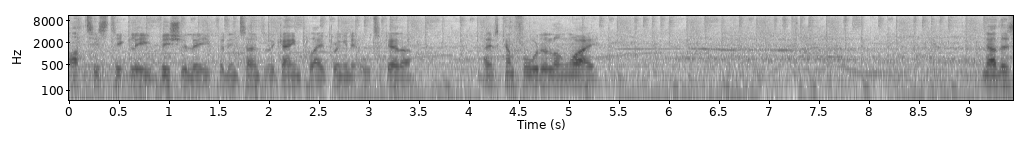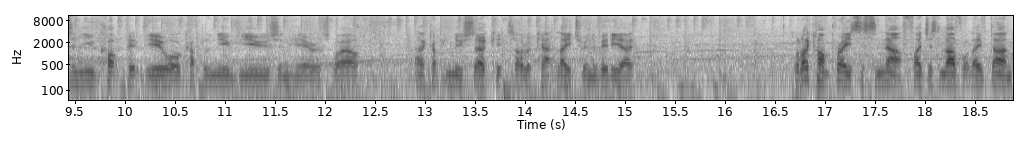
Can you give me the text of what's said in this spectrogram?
artistically, visually, but in terms of the gameplay, bringing it all together. And it's come forward a long way. Now there's a new cockpit view or a couple of new views in here as well and a couple of new circuits I'll look at later in the video. But I can't praise this enough. I just love what they've done.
